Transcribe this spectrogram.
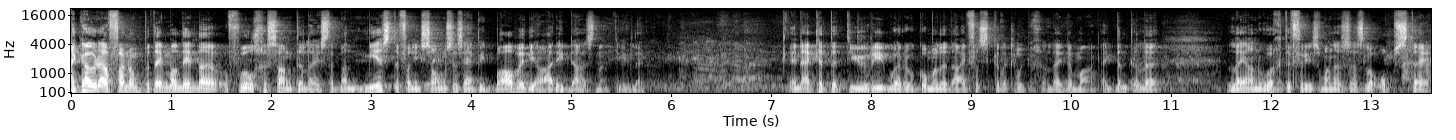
Ek hou daarvan om partymal net na voelgesang te luister, want meeste van die songs is happy behalwe die Adidas natuurlik. En ek het 'n teorie oor hoekom hulle daai verskriklike geluide maak. Ek dink hulle lei aan hoogtevrees man as hulle opstyg.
